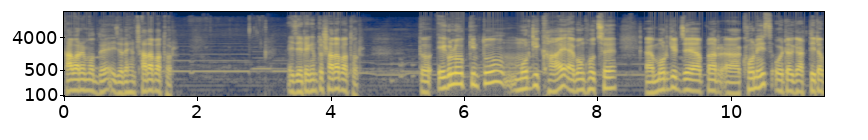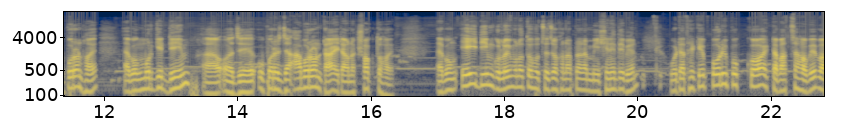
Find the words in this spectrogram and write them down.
খাবারের মধ্যে এই যে দেখেন সাদা পাথর। এই যে এটা কিন্তু সাদা পাথর। তো এগুলো কিন্তু মুরগি খায় এবং হচ্ছে মুরগির যে আপনার খনিজ, ওইটার ঘাটতিটা পূরণ হয় এবং মুরগির ডিম যে উপরের যে আবরণটা, এটা অনেক শক্ত হয়। এবং এই ডিমগুলোই মূলত হচ্ছে যখন আপনারা মেশিনে দেবেন ওটা থেকে পরিপক্ক একটা বাচ্চা হবে বা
